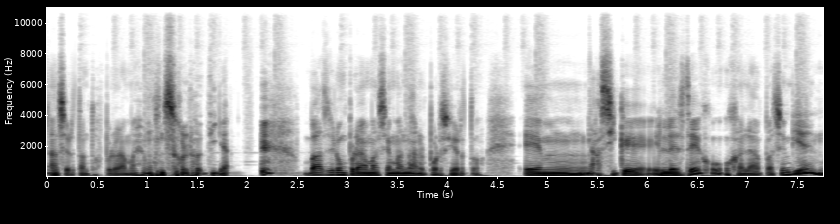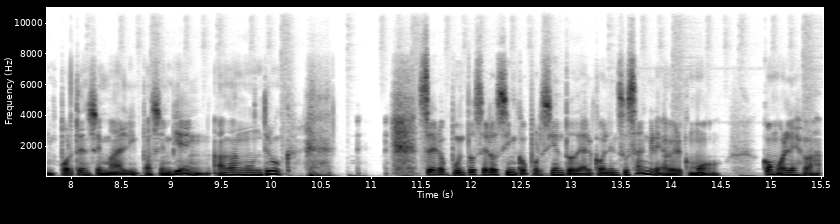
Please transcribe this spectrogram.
hacer tantos programas en un solo día. Va a ser un programa semanal, por cierto. Em, así que les dejo. Ojalá pasen bien. Pórtense mal y pasen bien. Hagan un druk. 0.05% de alcohol en su sangre, a ver cómo, cómo les va.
